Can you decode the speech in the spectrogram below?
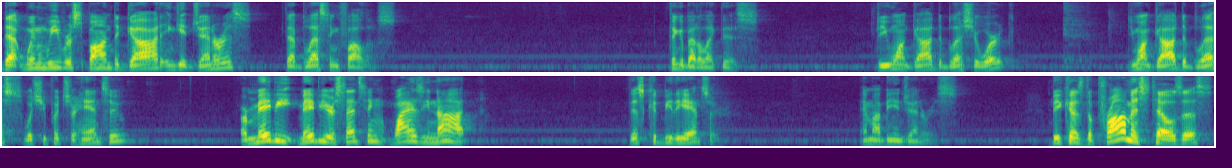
that when we respond to God and get generous, that blessing follows. Think about it like this Do you want God to bless your work? Do you want God to bless what you put your hand to? Or maybe, maybe you're sensing, why is He not? This could be the answer. Am I being generous? Because the promise tells us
